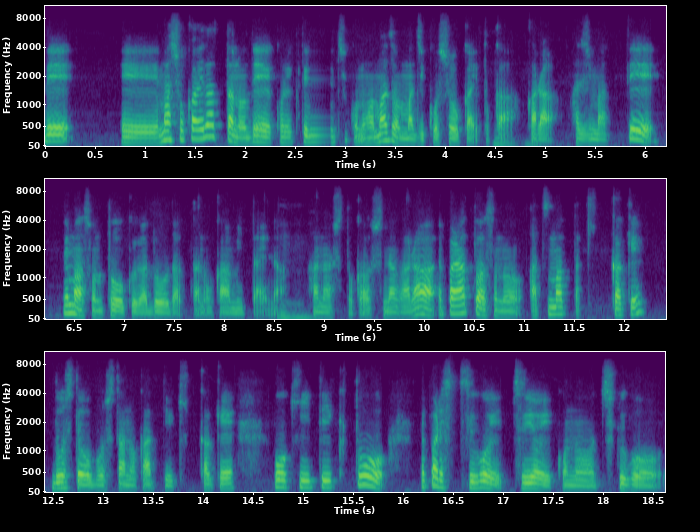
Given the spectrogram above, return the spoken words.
で、えーまあ、初回だったので、コレクティブチコの方は、まずはまあ自己紹介とかから始まって、で、まあ、そのトークがどうだったのかみたいな話とかをしながら、やっぱりあとはその集まったきっかけ、どうして応募したのかっていうきっかけを聞いていくと、やっぱりすごい強いこの筑後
